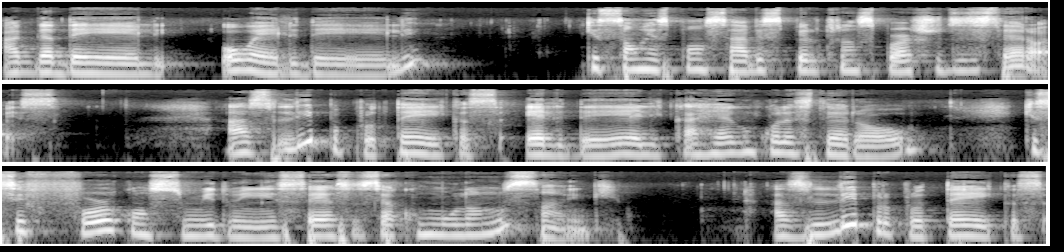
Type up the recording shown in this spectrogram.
HDL ou LDL, que são responsáveis pelo transporte dos esteróis. As lipoproteicas LDL carregam colesterol que, se for consumido em excesso, se acumulam no sangue. As lipoproteicas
